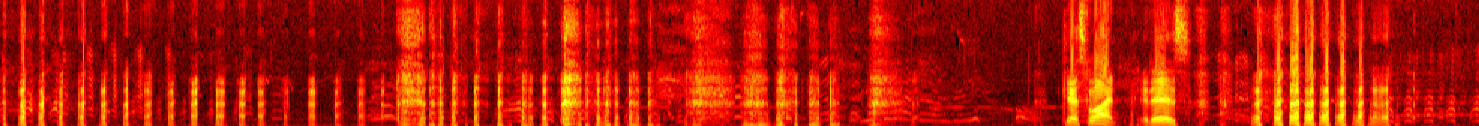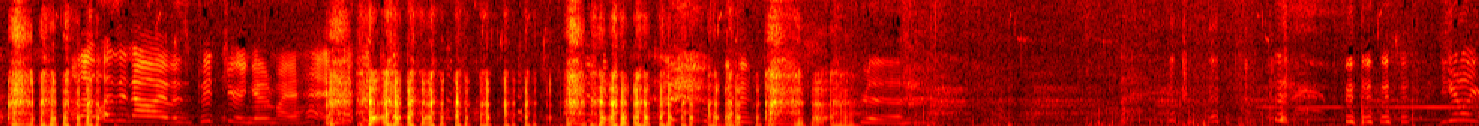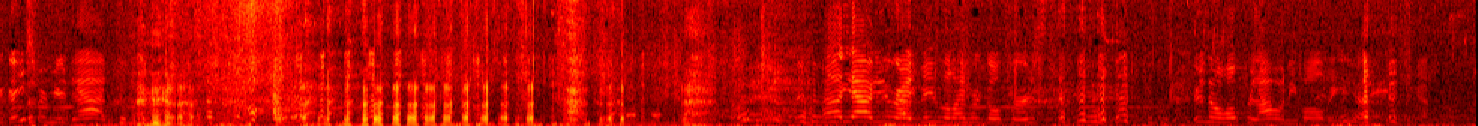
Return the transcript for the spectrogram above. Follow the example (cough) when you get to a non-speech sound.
(laughs) Guess what? It is. well, wasn't how I was picturing it in my head. (laughs) (laughs) you get all your grace from your dad. uh, (laughs) yeah, you're right. Maybe we'll let her go first. (laughs) There's no hope for that one evolving.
